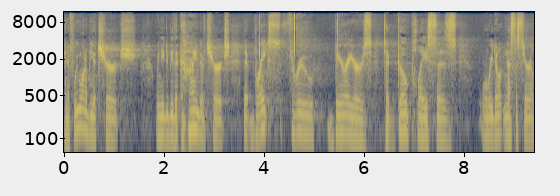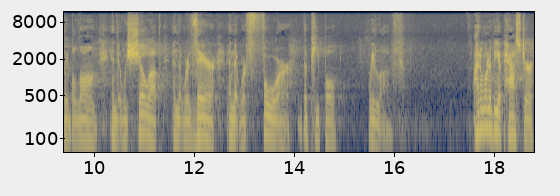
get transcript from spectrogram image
And if we want to be a church, we need to be the kind of church that breaks through barriers to go places where we don't necessarily belong, and that we show up and that we're there and that we're for the people we love. I don't want to be a pastor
